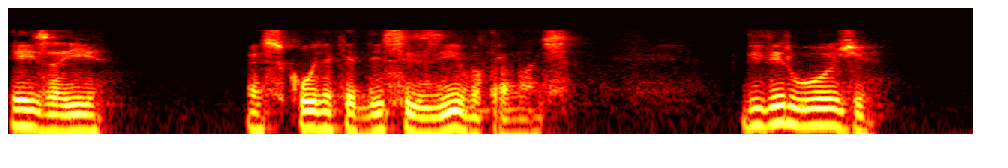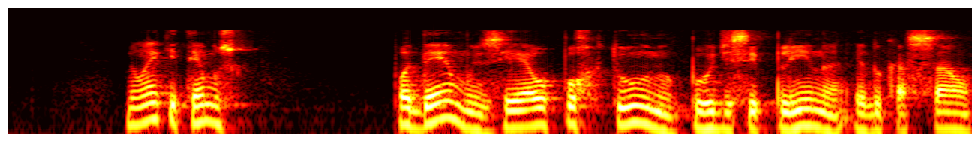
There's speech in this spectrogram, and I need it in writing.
Eis aí a escolha que é decisiva para nós. Viver o hoje. Não é que temos, podemos e é oportuno, por disciplina, educação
